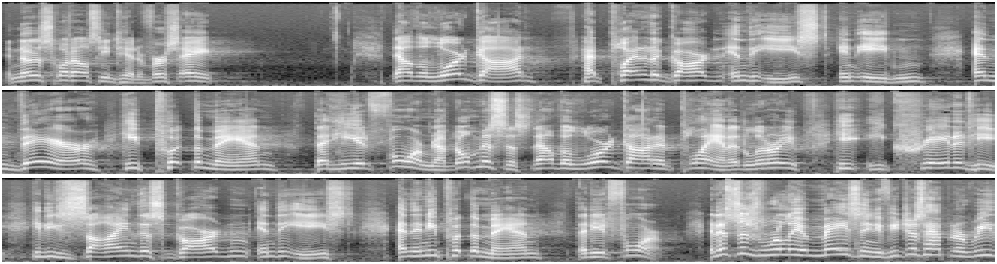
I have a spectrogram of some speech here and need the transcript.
And notice what else he did. Verse 8. Now the Lord God had planted a garden in the east, in Eden, and there he put the man that he had formed. Now, don't miss this. Now, the Lord God had planted, literally, he, he created, he, he designed this garden in the east, and then he put the man that he had formed. And this is really amazing. If you just happen to read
